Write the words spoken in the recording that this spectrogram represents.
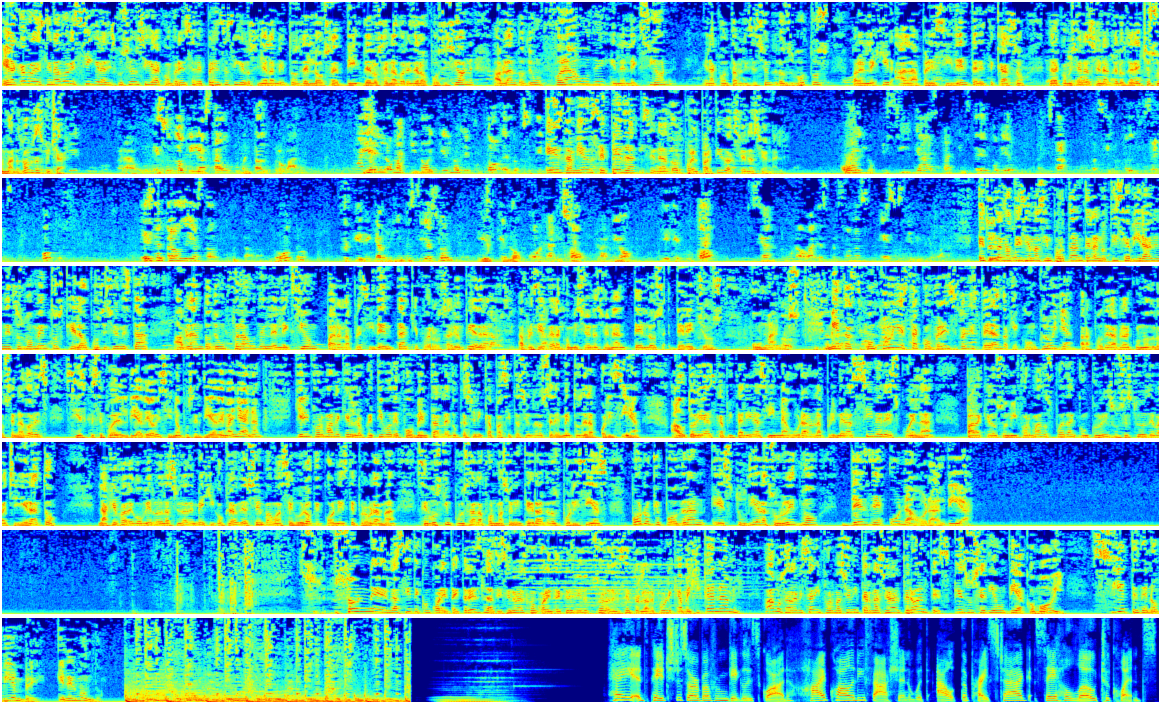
En la Cámara de Senadores sigue la discusión, sigue la conferencia de prensa, siguen los señalamientos de los, eh, de los senadores de la oposición, hablando de un fraude en la elección en la contabilización de los votos para elegir a la presidenta, en este caso, de la Comisión Nacional de los Derechos Humanos. Vamos a escuchar. Eso es lo que ya está documentado y probado. ¿Quién lo maquinó y quién lo ejecutó? Es lo que se tiene Es Damián Cepeda, senador por el Partido Acción Nacional. Hoy lo que sí ya está aquí, ustedes lo vieron, ahí está, los 116 votos. Este fraude ya está documentado. Lo otro, se tiene que abrir investigación y el que lo organizó, planeó y ejecutó sean una o varias personas, esos tienen que pagar. Esto es la noticia más importante, la noticia viral en estos momentos, que la oposición está hablando de un fraude en la elección para la presidenta, que fue Rosario Piedra, la presidenta de la Comisión Nacional de los Derechos Humanos. Mientras concluye esta conferencia, estoy esperando a que concluya para poder hablar con uno de los senadores, si es que se puede el día de hoy, si no, pues el día de mañana. Quiero informarle que en el objetivo de fomentar la educación y capacitación de los elementos de la policía, autoridades capitalinas inauguraron la primera ciberescuela para que los uniformados puedan concluir sus estudios de bachillerato. La jefa de gobierno de la Ciudad de México, Claudia Sheinbaum, aseguró que con este programa se busca impulsar la formación integral de los policías, por lo que podrán estudiar a su ritmo desde una hora al día. Son eh, las siete con tres, las 19 con tres minutos hora del centro de la República Mexicana. Vamos a revisar información internacional, pero antes, ¿qué sucedía un día como hoy, 7 de noviembre, en el mundo? Hey, it's Paige DeSorbo from Giggly Squad. High quality fashion without the price tag. Say hello to Quince.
